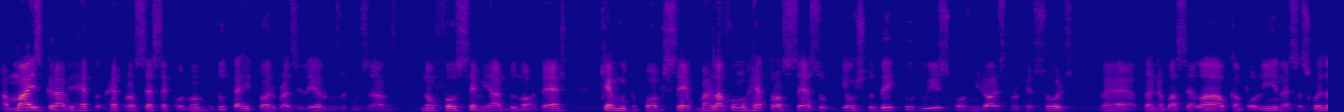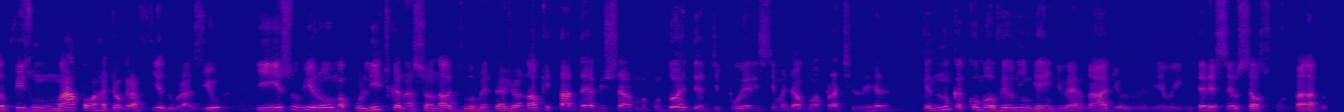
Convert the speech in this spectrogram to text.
a mais grave retro, retrocesso econômico do território brasileiro nos últimos anos, não foi o semiárido do Nordeste, que é muito pobre sempre, mas lá foi um retrocesso eu estudei tudo isso com os melhores professores, né, Tânia Bacelar, o Campolino, essas coisas. Eu fiz um mapa, uma radiografia do Brasil e isso virou uma política nacional de desenvolvimento regional que tá, deve estar com dois dedos de poeira em cima de alguma prateleira porque nunca comoveu ninguém de verdade. Eu, eu interessei o Celso Furtado,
